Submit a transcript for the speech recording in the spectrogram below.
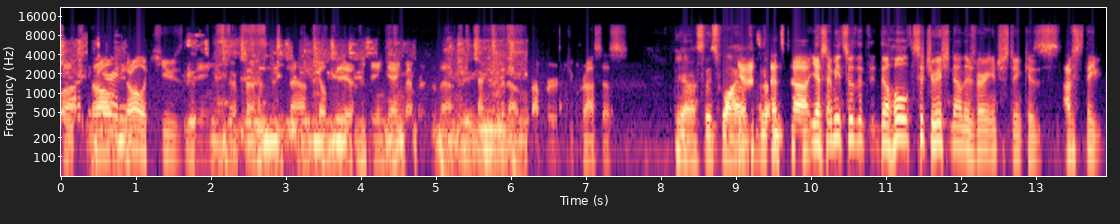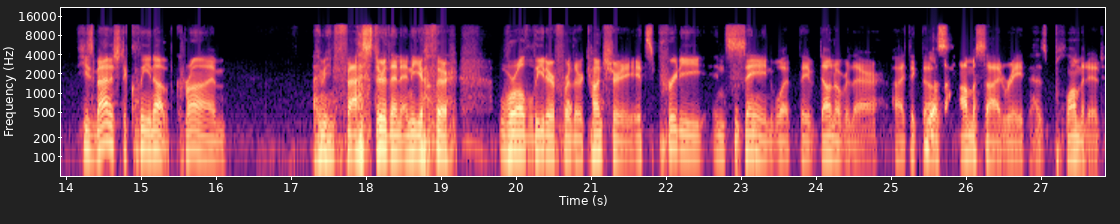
Well, they're all they're all accused of being found guilty of being gang members without potentially without proper due process. Yeah, so it's wild. Yeah, that's, that's uh, yes. I mean, so the the whole situation down there is very interesting because obviously they, he's managed to clean up crime. I mean, faster than any other world leader for their country. It's pretty insane what they've done over there. I think the, Yes. the homicide rate has plummeted.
